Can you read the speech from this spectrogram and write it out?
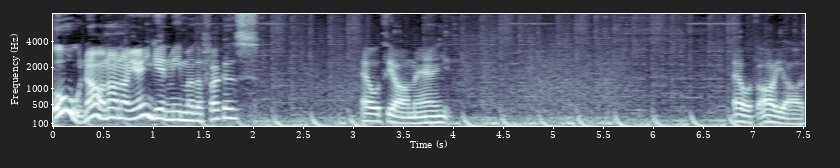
Ooh, no, no, no, you ain't getting me, motherfuckers. Hell with y'all, man. Hell with all y'all.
